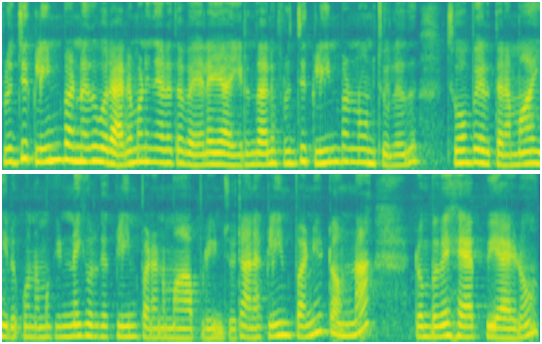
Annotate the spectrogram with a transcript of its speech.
ஃப்ரிட்ஜு க்ளீன் பண்ணது ஒரு அரை மணி நேரத்தை வேலையாக இருந்தாலும் ஃப்ரிட்ஜு க்ளீன் பண்ணணும்னு சொல்லுது சோம்பேறித்தனமாக இருக்கும். நமக்கு இன்றைக்கி ஒருக்க க்ளீன் பண்ணணுமா அப்படின்னு சொல்லிட்டு ஆனால் க்ளீன் பண்ணிட்டோம்னா ரொம்பவே ஹாப்பி ஆகிடும்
